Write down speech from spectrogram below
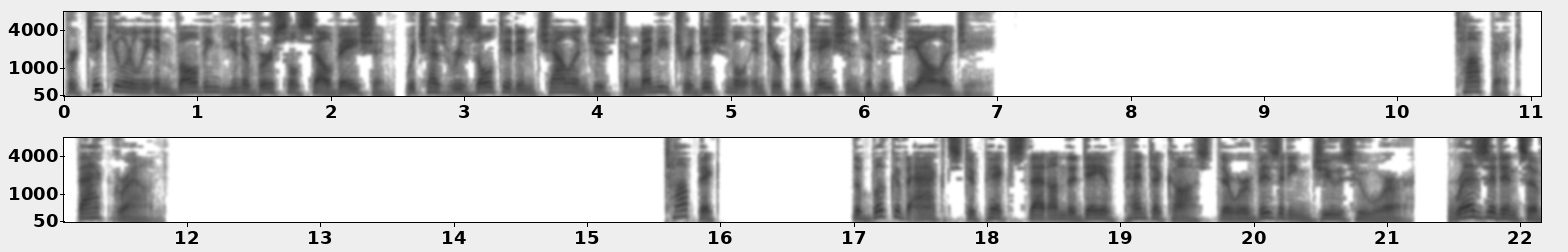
particularly involving universal salvation, which has resulted in challenges to many traditional interpretations of his theology. Background The Book of Acts depicts that on the day of Pentecost there were visiting Jews who were residents of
